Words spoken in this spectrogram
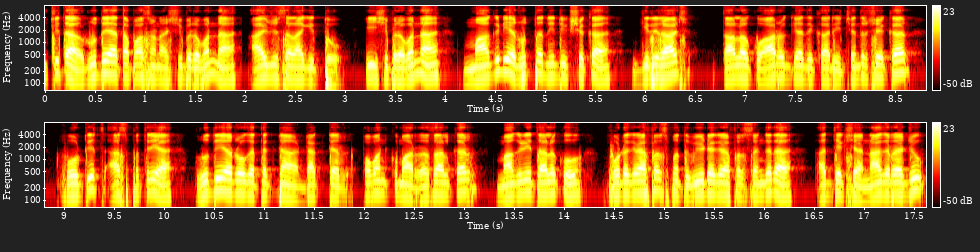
ಉಚಿತ ಹೃದಯ ತಪಾಸಣಾ ಶಿಬಿರವನ್ನು ಆಯೋಜಿಸಲಾಗಿತ್ತು. ಈ ಶಿಬಿರವನ್ನು ಮಾಗಡಿಯ ವೃತ್ತ ನಿರೀಕ್ಷಕ ಗಿರಿರಾಜ್, ತಾಲೂಕು ಆರೋಗ್ಯಾಧಿಕಾರಿ ಚಂದ್ರಶೇಖರ್, ಫೋರ್ಟಿಸ್ ಆಸ್ಪತ್ರೆಯ ಹೃದಯ ರೋಗ ತಜ್ಞ ಡಾಕ್ಟರ್ ಪವನ್ ಕುಮಾರ್ ರಸಾಲ್ಕರ್, ಮಾಗಡಿ ತಾಲೂಕು ಫೋಟೋಗ್ರಾಫರ್ಸ್ ಮತ್ತು ವಿಡಿಯೋಗ್ರಾಫರ್ಸ್ ಸಂಘದ ಅಧ್ಯಕ್ಷ ನಾಗರಾಜು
